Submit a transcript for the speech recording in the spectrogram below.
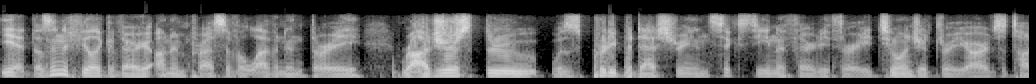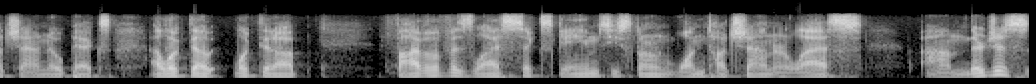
Yeah, doesn't it feel like a very unimpressive 11 and three? Rodgers threw was pretty pedestrian, 16 to 33, 203 yards, a touchdown, no picks. I looked up looked it up. Five of his last six games, he's thrown one touchdown or less. Um, they're just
